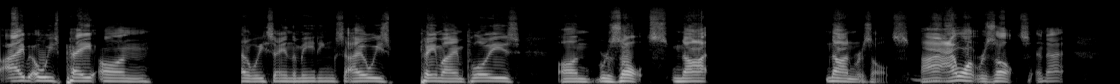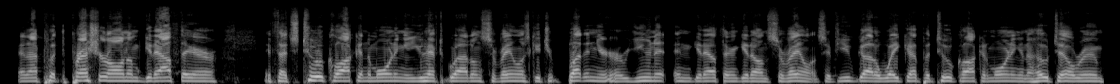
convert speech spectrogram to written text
I always pay on. How do we say in the meetings? I always pay my employees on results, not non-results. I. I want results, and I and I put the pressure on them. Get out there. If that's two o'clock in the morning and you have to go out on surveillance, get your butt in your unit and get out there and get on surveillance. If you've got to wake up at two o'clock in the morning in a hotel room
